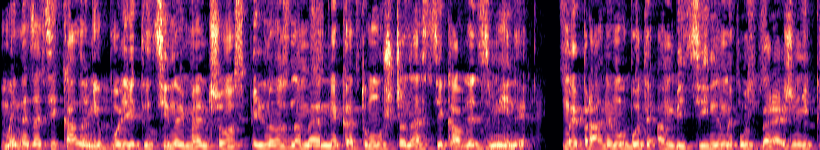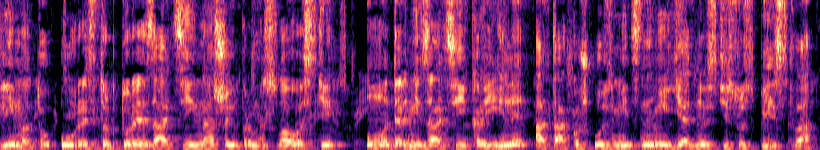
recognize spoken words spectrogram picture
Ми не зацікавлені в політиці найменшого спільного знаменника, тому що нас цікавлять зміни. Ми прагнемо бути амбіційними у збереженні клімату, у реструктуризації нашої промисловості, у модернізації країни, а також у зміцненні єдності суспільства.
